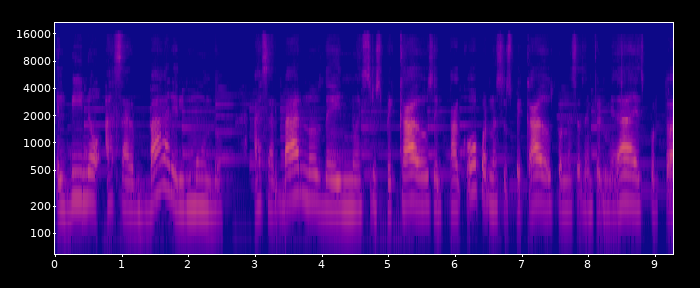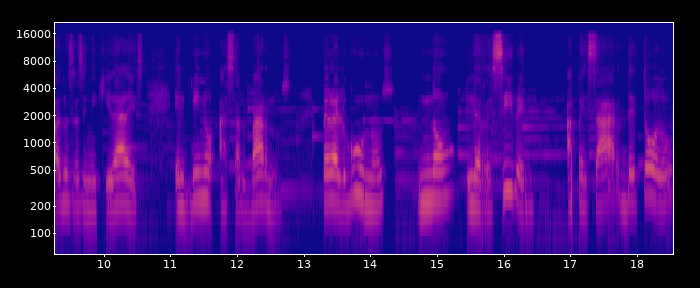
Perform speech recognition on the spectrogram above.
Él vino a salvar el mundo a salvarnos de nuestros pecados. Él pagó por nuestros pecados, por nuestras enfermedades, por todas nuestras iniquidades. Él vino a salvarnos. Pero algunos no le reciben. A pesar de todo,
